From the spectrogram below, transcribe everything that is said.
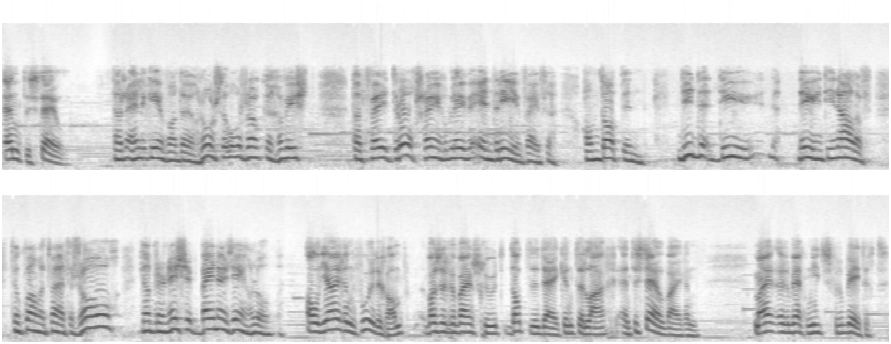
en te steil. Dat is eigenlijk een van de grootste oorzaken geweest... dat wij droog zijn gebleven in 1953. Omdat in die, die 1911, toen kwam het water zo hoog dat Brunesse bijna is ingelopen. Al jaren voor de ramp was er gewaarschuwd dat de dijken te laag en te steil waren. Maar er werd niets verbeterd.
